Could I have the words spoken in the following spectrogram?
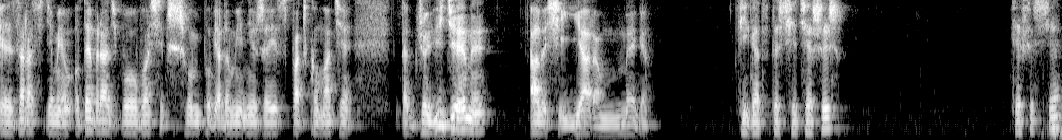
E, Zaraz idziemy ją odebrać, bo właśnie przyszło mi powiadomienie, że jest w paczkomacie. Także idziemy. Ale się jaram mega. Figa, ty też się cieszysz? Cieszysz się?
